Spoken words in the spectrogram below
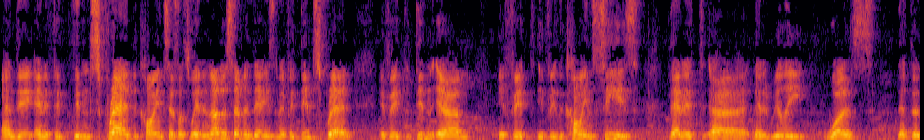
and the, and if it didn't spread, the Kohen says, let's wait another seven days, and if it did spread, if it didn't, um, if it if it, the Kohen sees that it uh, that it really was that the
